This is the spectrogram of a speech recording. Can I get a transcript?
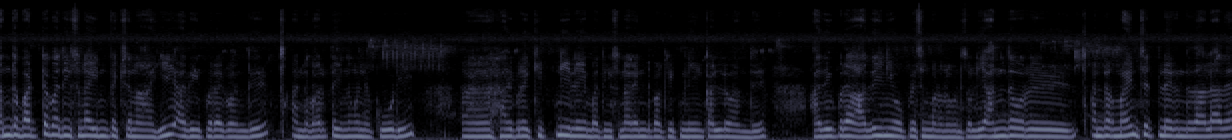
அந்த பட்டை பார்த்திங்க சொன்னால் இன்ஃபெக்ஷன் ஆகி அதுக்கு பிறகு வந்து அந்த பட்டை இன்னும் கொஞ்சம் கூடி அதுக்கப்புறம் பிறகு கிட்னிலையும் பார்த்திங்க சொன்னால் ரெண்டு பா கிட்னியும் கல் வந்து அதுக்கு பிறகு அதையும் நீ ஆப்ரேஷன் பண்ணணும்னு சொல்லி அந்த ஒரு அந்த ஒரு மைண்ட் செட்டில் இருந்ததால் அதை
